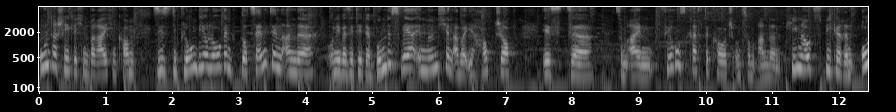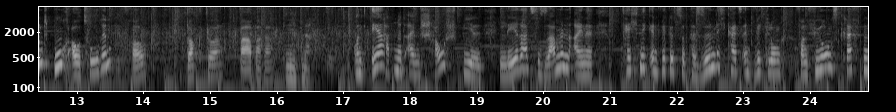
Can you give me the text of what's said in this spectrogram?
unterschiedlichen Bereichen kommen. Sie ist Diplombiologin, Dozentin an der Universität der Bundeswehr in München, aber ihr Hauptjob ist äh, zum einen Führungskräftecoach und zum anderen Keynote-Speakerin und Buchautorin, Frau Dr. Barbara Niedner. Und er hat mit einem Schauspiellehrer zusammen eine Technik entwickelt zur Persönlichkeitsentwicklung von Führungskräften.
